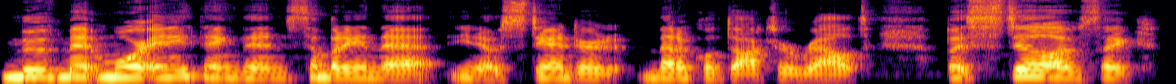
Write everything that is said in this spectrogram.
movement, more anything than somebody in that, you know, standard medical doctor route. But still, I was like,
